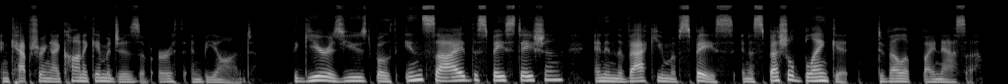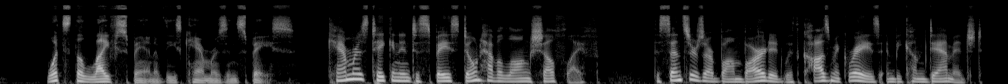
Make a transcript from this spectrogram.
and capturing iconic images of Earth and beyond. The gear is used both inside the space station and in the vacuum of space in a special blanket developed by NASA. What's the lifespan of these cameras in space? Cameras taken into space don't have a long shelf life. The sensors are bombarded with cosmic rays and become damaged,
